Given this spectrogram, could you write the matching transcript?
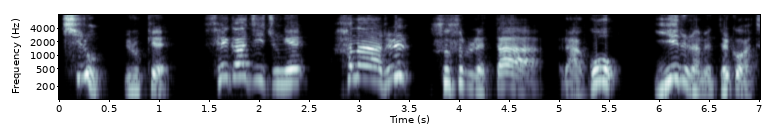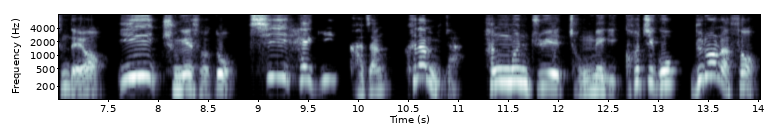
치루 이렇게 세 가지 중에 하나를 수술을 했다라고 이해를 하면 될 것 같은데요. 이 중에서도 치핵이 가장 흔합니다. 항문 주위의 정맥이 커지고 늘어나서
